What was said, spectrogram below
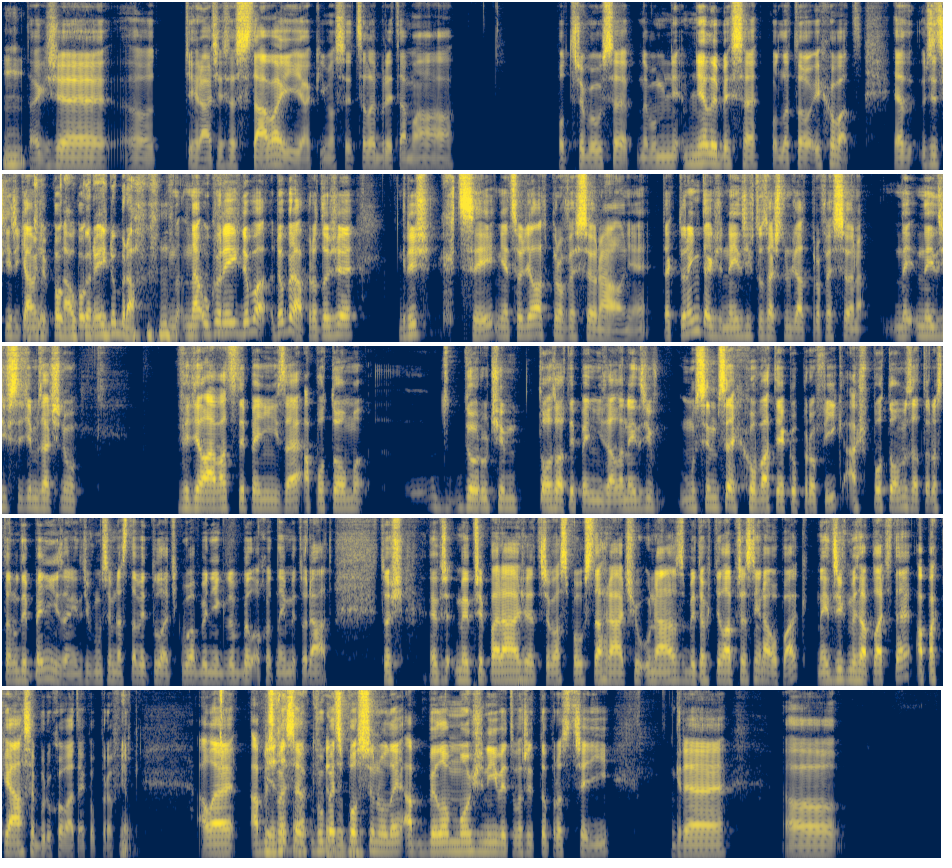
Mm. Takže uh, ti hráči se stávají jakým asi celebritama a potřebují se, nebo mě, měli by se podle toho i chovat. Já vždycky říkám, to, že po, na úkor jejich dobra. na, na úkor jejich doba, dobra, protože když chci něco dělat profesionálně, tak to není tak, že nejdřív to začnu dělat profesionálně, nej, nejdřív si tím začnu vydělávat ty peníze a potom doručím to za ty peníze, ale nejdřív musím se chovat jako profík, až potom za to dostanu ty peníze. Nejdřív musím nastavit tu laťku, aby někdo byl ochotný mi to dát. Což mi připadá, že třeba spousta hráčů u nás by to chtěla přesně naopak. Nejdřív mi zaplaťte a pak já se budu chovat jako profík. Jo. Ale aby jsme se tak, vůbec posunuli a bylo možné vytvořit to prostředí, kde uh,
